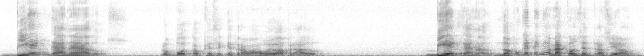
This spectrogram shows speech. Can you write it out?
bien ganados los votos que, se, que trabajó Eva Prado. Bien ganados. No porque tenga más concentración,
